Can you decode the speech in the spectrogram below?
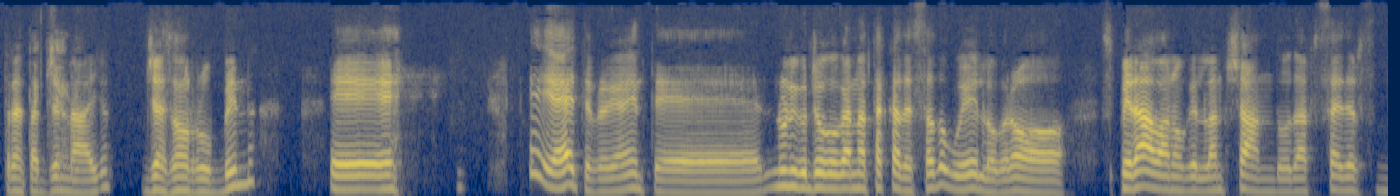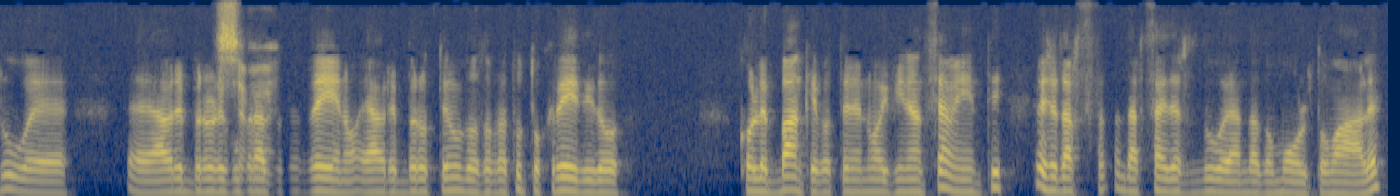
30 È chiaro. gennaio, Jason Rubin. E, e niente, praticamente l'unico gioco che hanno attaccato è stato quello, però speravano che lanciando Darksiders 2 eh, avrebbero Sì, recuperato terreno e avrebbero ottenuto soprattutto credito con le banche per ottenere nuovi finanziamenti. Invece Dark- Darksiders 2 è andato molto male.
